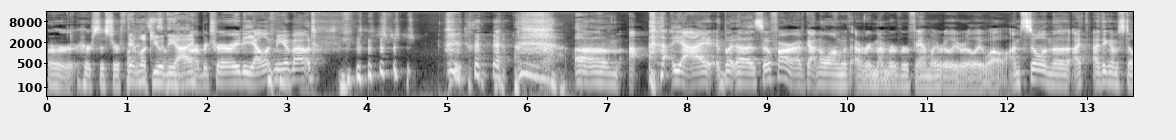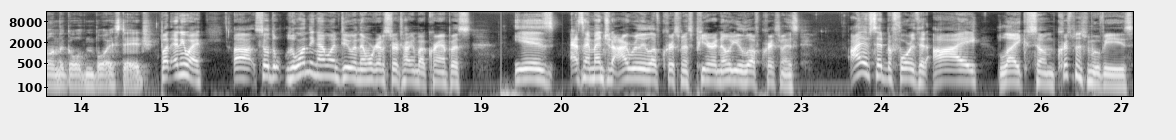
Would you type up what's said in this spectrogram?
her her sister finds look you in the eye? arbitrary to yell at me about. um I- yeah I but uh so far I've gotten along with every member of her family really really well. I'm still in the I, I think I'm still in the golden boy stage. But anyway, uh, so the, the one thing I want to do, and then we're going to start talking about Krampus, is as I mentioned, I really love Christmas. Peter, I know you love Christmas. I have said before that I like some Christmas movies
